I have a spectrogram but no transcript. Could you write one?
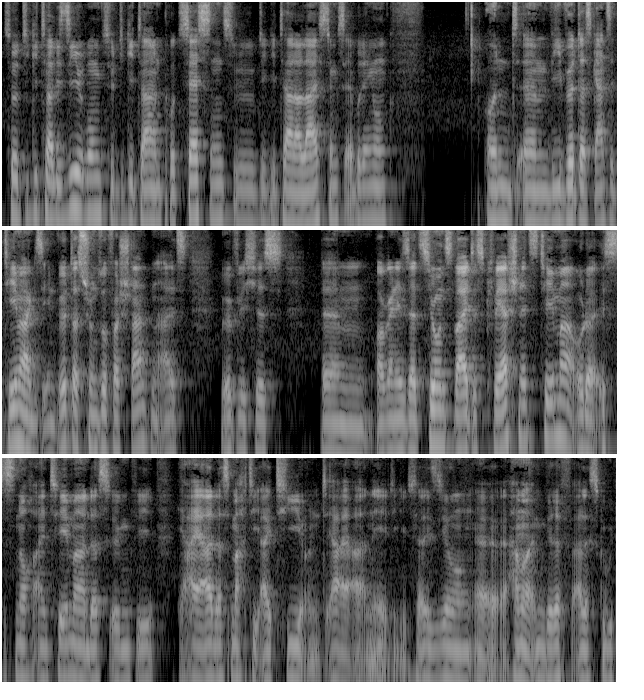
zur Digitalisierung, zu digitalen Prozessen, zu digitaler Leistungserbringung? Und ähm, wie wird das ganze Thema gesehen? Wird das schon so verstanden als wirkliches ähm, organisationsweites Querschnittsthema oder ist es noch ein Thema, das irgendwie, ja, ja, das macht die IT und ja, ja, nee, Digitalisierung äh, haben wir im Griff, alles gut.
